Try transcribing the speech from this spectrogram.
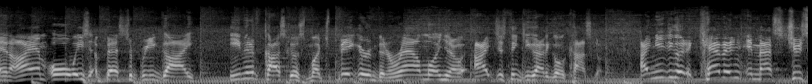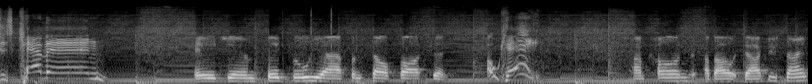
And I am always a best of breed guy, even if Costco's much bigger and been around long. You know, I just think you got to go with Costco. I need to go to Kevin in Massachusetts. Kevin. Hey, Jim. Big booyah from South Boston. Okay. I'm calling about DocuSign.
